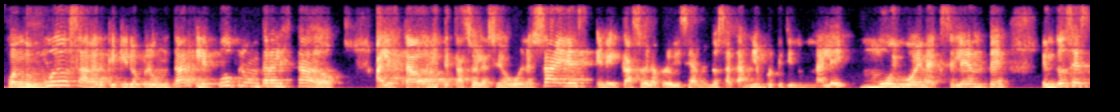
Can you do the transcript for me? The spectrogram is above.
Cuando puedo saber qué quiero preguntar, le puedo preguntar al Estado. Al Estado, en este caso de la Ciudad de Buenos Aires, en el caso de la provincia de Mendoza también, porque tiene una ley muy buena, excelente. Entonces,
